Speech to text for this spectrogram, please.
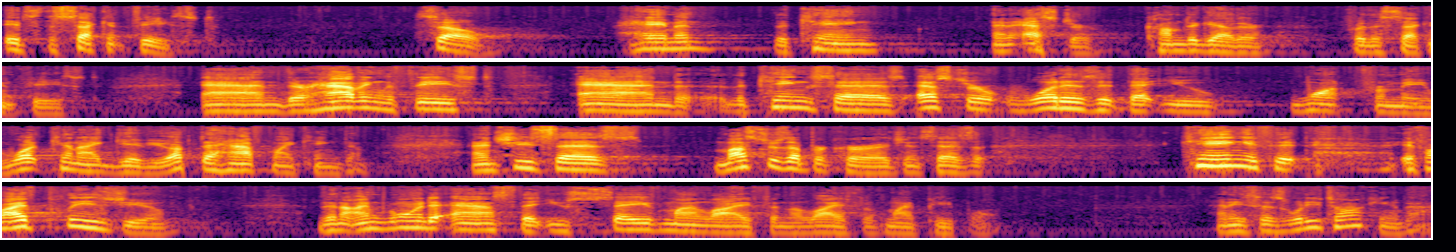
it's the second feast. So, Haman, the king, and Esther come together for the second feast and they're having the feast, and the king says, Esther, what is it that you want from me? What can I give you? Up to half my kingdom. And she says, musters up her courage and says, King, if, it, if I've pleased you, then I'm going to ask that you save my life and the life of my people. And he says, What are you talking about?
